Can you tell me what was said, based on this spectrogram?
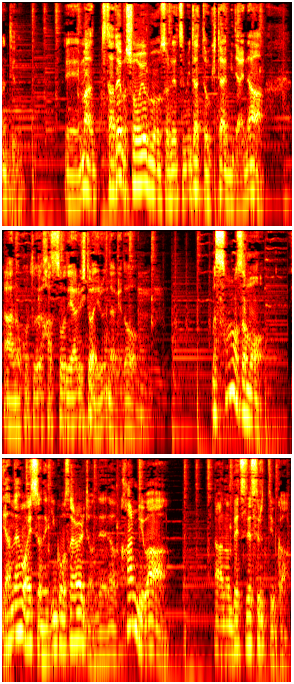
なんていうの？えーまあ、例えば商用分をそれで積み立っておきたいみたいな、あの、ことで発想でやる人はいるんだけど、まあ、そもそも、やんない方がいいですよね。銀行抑えられちゃうんで。だから管理は、あの、別でするっていうか、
